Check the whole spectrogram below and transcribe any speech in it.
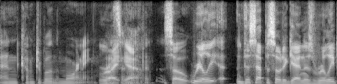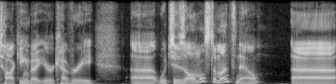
uncomfortable in the morning. Right. Yeah. happened. So, really, uh, this episode again is really talking about your recovery, uh, which is almost a month now. Uh,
